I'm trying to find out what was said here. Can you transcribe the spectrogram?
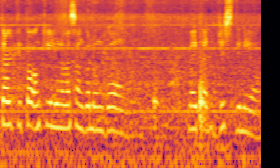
32 ang kilo naman sa galunggong. May tag-juice din yun.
